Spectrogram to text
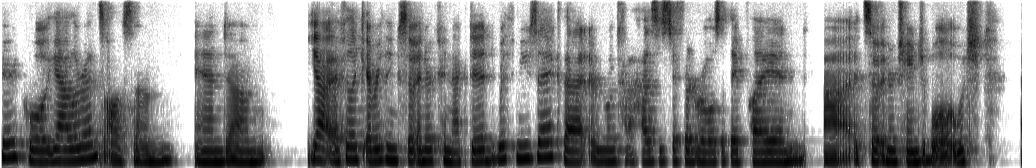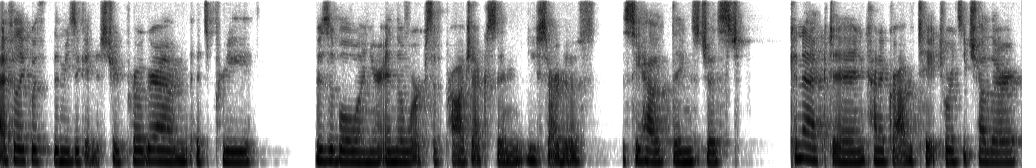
Very cool. Yeah, Loren's awesome, and um, yeah, I feel like everything's so interconnected with music that everyone kind of has these different roles that they play, and uh, it's so interchangeable. Which I feel like with the music industry program, it's pretty visible when you're in the works of projects and you sort of see how things just connect and kind of gravitate towards each other.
